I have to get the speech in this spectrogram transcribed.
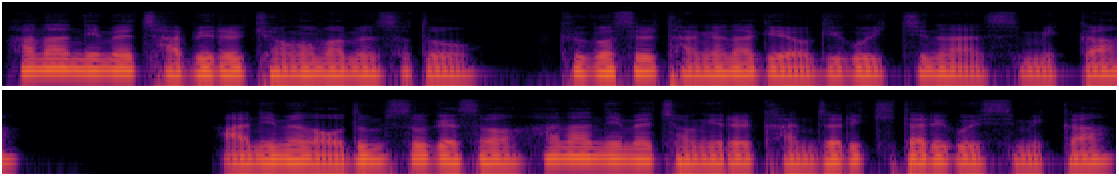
하나님의 자비를 경험하면서도 그것을 당연하게 여기고 있지는 않습니까? 아니면 어둠 속에서 하나님의 정의를 간절히 기다리고 있습니까?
